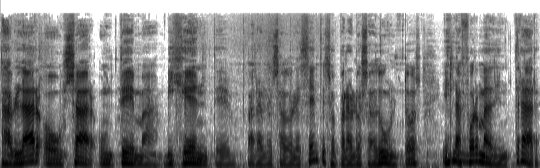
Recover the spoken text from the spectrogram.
hablar o usar un tema vigente para los adolescentes o para los adultos es la forma de entrar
